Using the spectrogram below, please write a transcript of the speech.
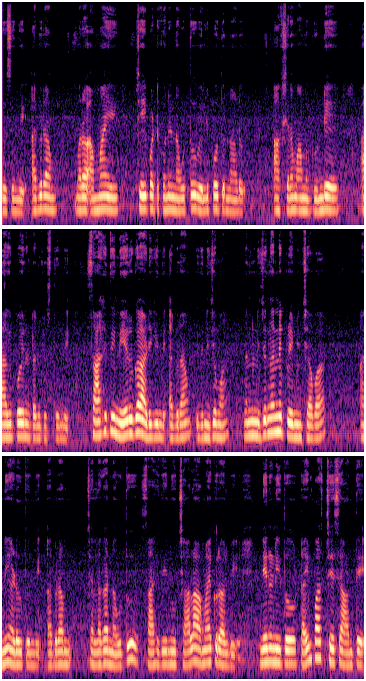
చూసింది. అభిరామ్ మరో అమ్మాయి చేయి పట్టుకొని నవ్వుతూ వెళ్ళిపోతున్నాడు. ఆ క్షణం ఆమె గుండె ఆగిపోయినట్టు అనిపిస్తుంది సాహితి నేరుగా అడిగింది అభిరామ్ ఇది నిజమా? నన్ను నిజంగానే ప్రేమించావా? అని అడుగుతుంది. అభిరామ్ చల్లగా నవ్వుతూ సాహితి నువ్వు చాలా అమాయకురాలివి. నేను నీతో టైం పాస్ చేసా అంతే.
